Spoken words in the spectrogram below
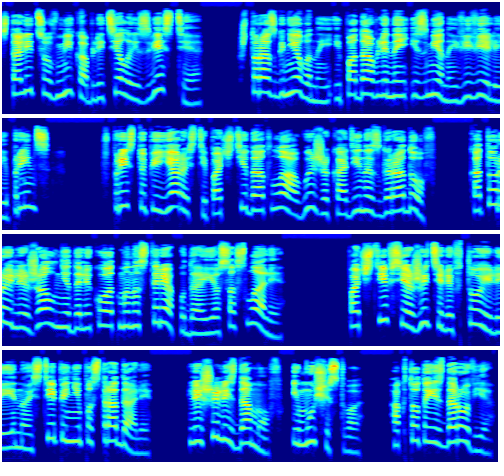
Столицу вмиг облетело известие, что разгневанный и подавленный изменой Вивелии принц в приступе ярости почти дотла выжег один из городов, который лежал недалеко от монастыря, куда ее сослали. Почти все жители в той или иной степени пострадали, лишились домов, имущества, а кто-то и здоровья.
